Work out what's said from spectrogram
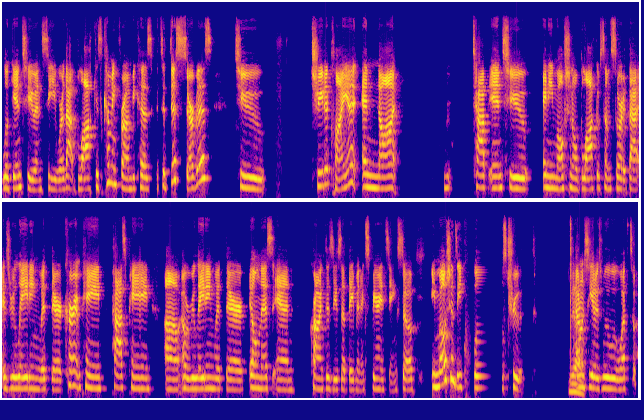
look into and see where that block is coming from because it's a disservice to treat a client and not tap into an emotional block of some sort that is relating with their current pain, past pain, uh, or relating with their illness and chronic disease that they've been experiencing. So emotions equals truth. Yeah. I don't see it as woo woo whatsoever.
